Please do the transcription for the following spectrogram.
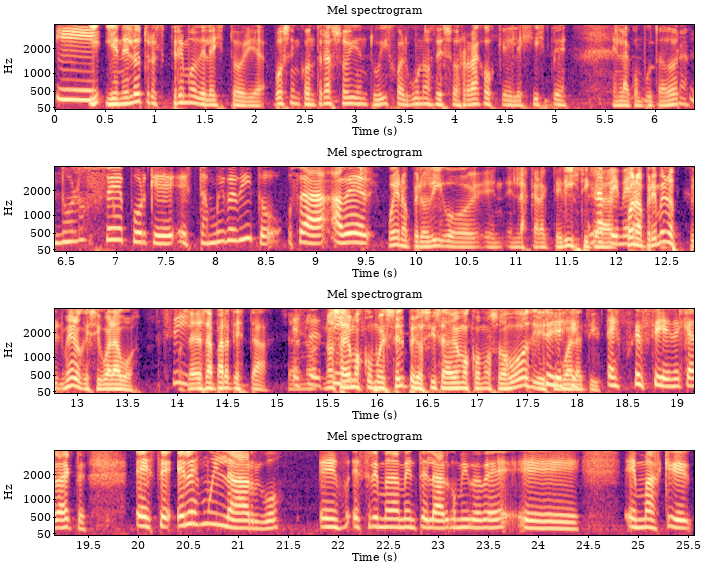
Y, Y, y en el otro extremo de la historia, ¿vos encontrás hoy en tu hijo algunos de esos rasgos que elegiste en la computadora? no lo sé porque está muy bebito. O sea, a ver, Bueno, pero digo, en, en las características. La primera- Bueno, primero, primero que es igual a vos. sí. O sea, esa parte está. Ese no no sí. sabemos cómo es él, pero sí sabemos cómo sos vos y es igual a ti. es- sí, en el carácter. Este, él es muy largo, es extremadamente largo mi bebé, eh, es más que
